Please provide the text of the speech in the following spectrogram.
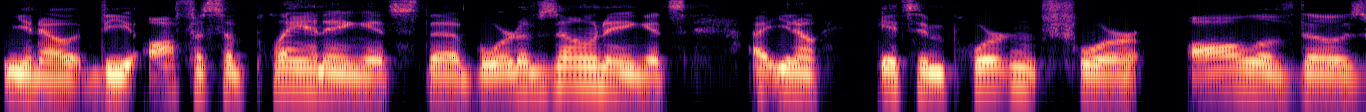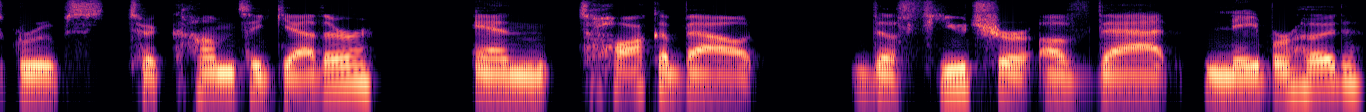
you know, the Office of Planning, it's the Board of Zoning, it's, uh, you know, it's important for all of those groups to come together and talk about the future of that neighborhood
